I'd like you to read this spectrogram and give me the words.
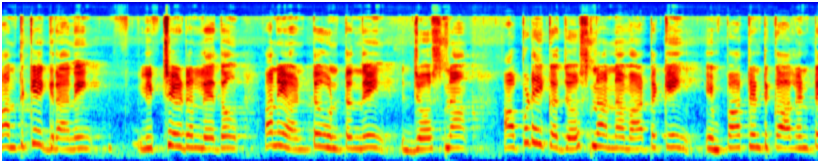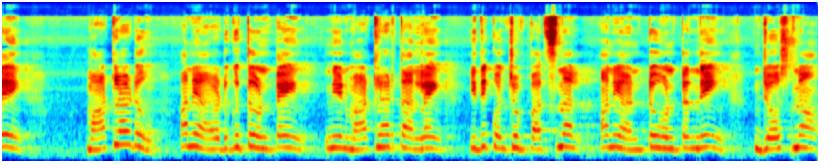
అందుకే గ్రాని లిఫ్ట్ చేయడం లేదు అని అంటూ ఉంటుంది జ్యోత్స్న. అప్పుడు ఇక జ్యోత్స్న అన్న మాటకి ఇంపార్టెంట్ కాలంటే మాట్లాడు అని అడుగుతూ ఉంటే నేను మాట్లాడతానులే ఇది కొంచెం పర్సనల్ అని అంటూ ఉంటుంది. జ్యోత్స్న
